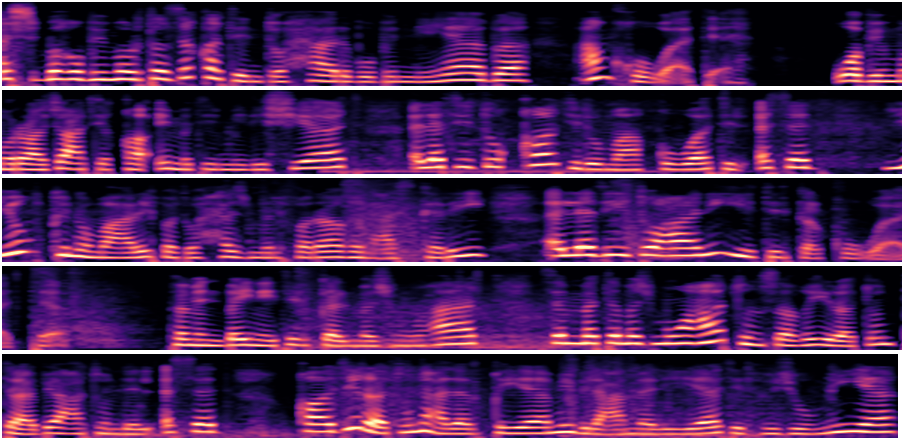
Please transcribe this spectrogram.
أشبه بمرتزقة تحارب بالنيابة عن قواته. وبمراجعة قائمة الميليشيات التي تقاتل مع قوات الأسد يمكن معرفة حجم الفراغ العسكري الذي تعانيه تلك القوات. فمن بين تلك المجموعات ثمة مجموعات صغيرة تابعة للأسد قادرة على القيام بالعمليات الهجومية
